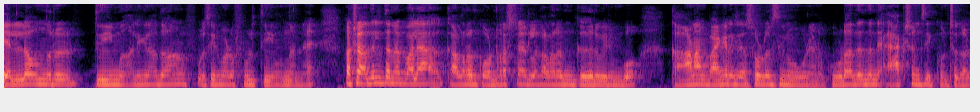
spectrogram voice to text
യെല്ലോ എന്നൊരു തീം അല്ലെങ്കിൽ അതാണ് ഫുൾ സിനിമയുടെ ഫുൾ തീം തന്നെ. പക്ഷേ അതിൽ തന്നെ പല കളറും കോൺട്രാസ്റ്റ് ആയിട്ടുള്ള കളറും കയറി വരുമ്പോൾ കാണാൻ ഭയങ്കര രസമുള്ള ഒരു സിനിമ കൂടിയാണ്. കൂടാതെ ഇതിന്റെ ആക്ഷൻ സീക്വൻസുകൾ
